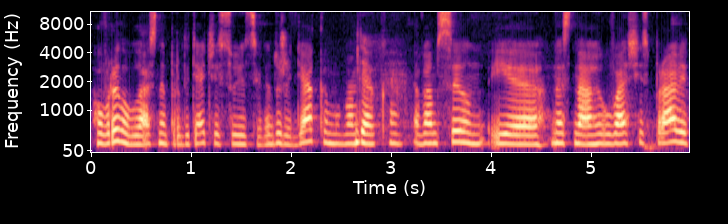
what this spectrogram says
говорила власне про дитячий суїцид. Дуже дякуємо вам. Дякую. Вам сил і е, наснаги у вашій справі.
